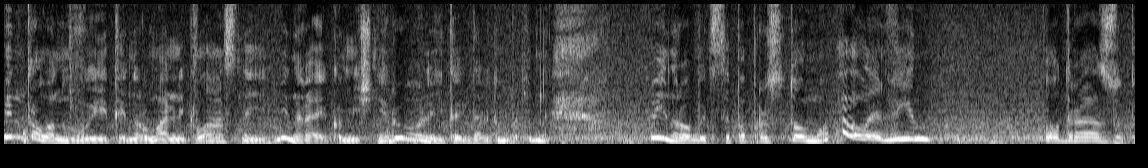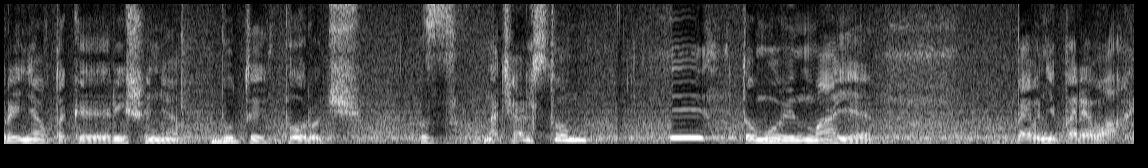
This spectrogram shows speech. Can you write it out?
Він талановитий, нормальний, класний, він грає комічні ролі і так далі. Тому подібне. Він робить це по-простому, але він одразу прийняв таке рішення бути поруч з начальством, і тому він має певні переваги.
